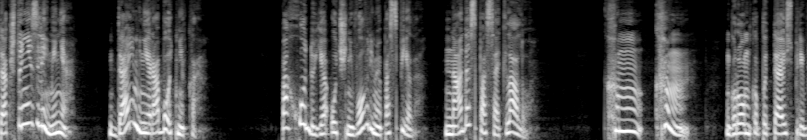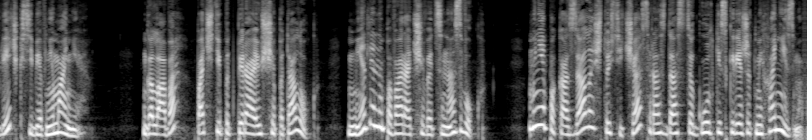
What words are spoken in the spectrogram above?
Так что не зли меня. Дай мне работника. Походу, я очень вовремя поспела. Надо спасать Лалу. Хм-хм. Громко пытаюсь привлечь к себе внимание. Голова, почти подпирающая потолок, медленно поворачивается на звук. Мне показалось, что сейчас раздастся гулкий скрежет механизмов,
